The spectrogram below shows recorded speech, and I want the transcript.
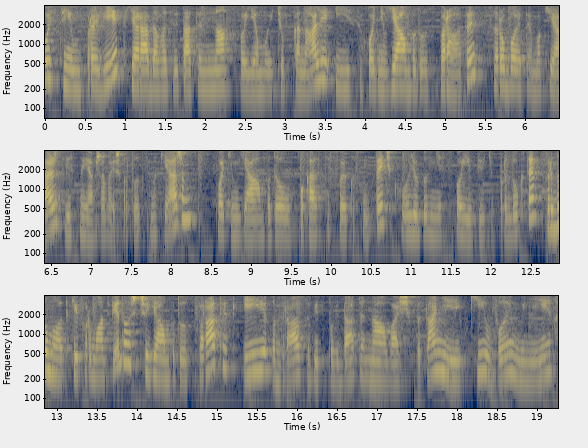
Усім привіт! Я рада вас вітати на своєму youtube каналі. І сьогодні я буду збиратись робити макіяж. Звісно, я вже вийшла тут з макіяжем. Потім я буду показувати свою косметичку, улюблені свої б'юті продукти. Придумала такий формат відео, що я буду збиратись і одразу відповідати на ваші питання, які ви мені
